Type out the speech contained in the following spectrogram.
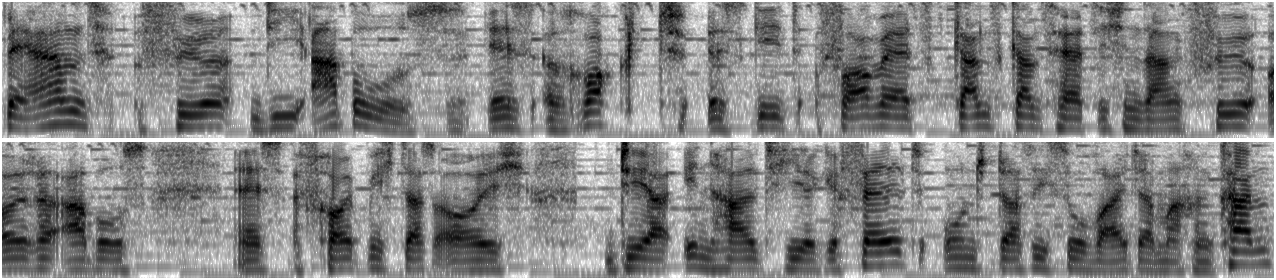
Bernd für die Abos. Es rockt, es geht vorwärts. Ganz, ganz herzlichen Dank für eure Abos. Es freut mich, dass euch der Inhalt hier gefällt und dass ich so weitermachen kann.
